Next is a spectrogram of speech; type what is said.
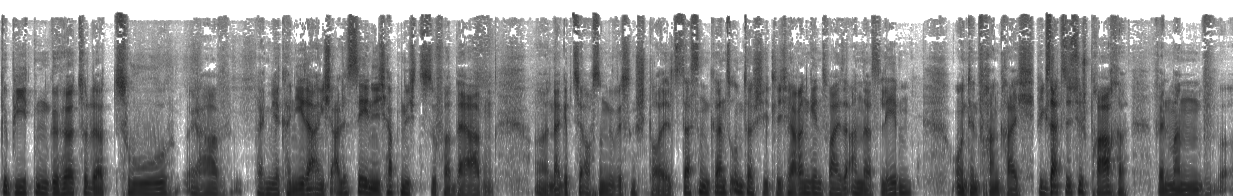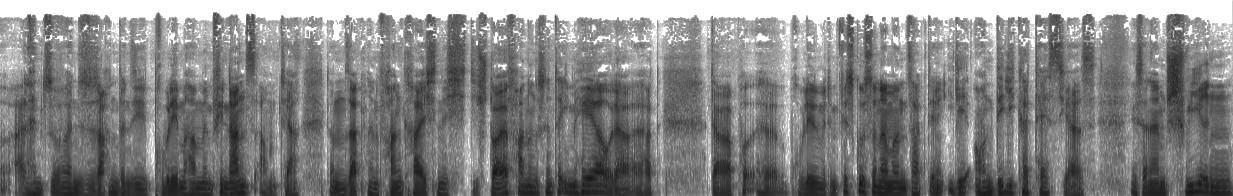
Gebieten gehört so dazu, ja, bei mir kann jeder eigentlich alles sehen, ich habe nichts zu verbergen. Da gibt es ja auch so einen gewissen Stolz. Das sind ganz unterschiedliche Herangehensweise an das Leben. Und in Frankreich, wie gesagt, ist die Sprache. Wenn man, allein so, wenn diese Sachen, wenn sie Probleme haben im Finanzamt, ja, dann sagt man in Frankreich nicht, die Steuerfahndung ist hinter ihm her oder er hat da äh, Probleme mit dem Fiskus, sondern man sagt, il est en délicatesse, ja, es ist in einem schwierigen,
